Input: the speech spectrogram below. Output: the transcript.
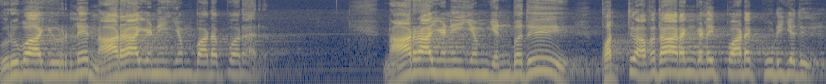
குருவாயூரில் நாராயணீயம் பாட போகிறார் நாராயணீயம் என்பது பத்து அவதாரங்களை பாடக்கூடியது.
